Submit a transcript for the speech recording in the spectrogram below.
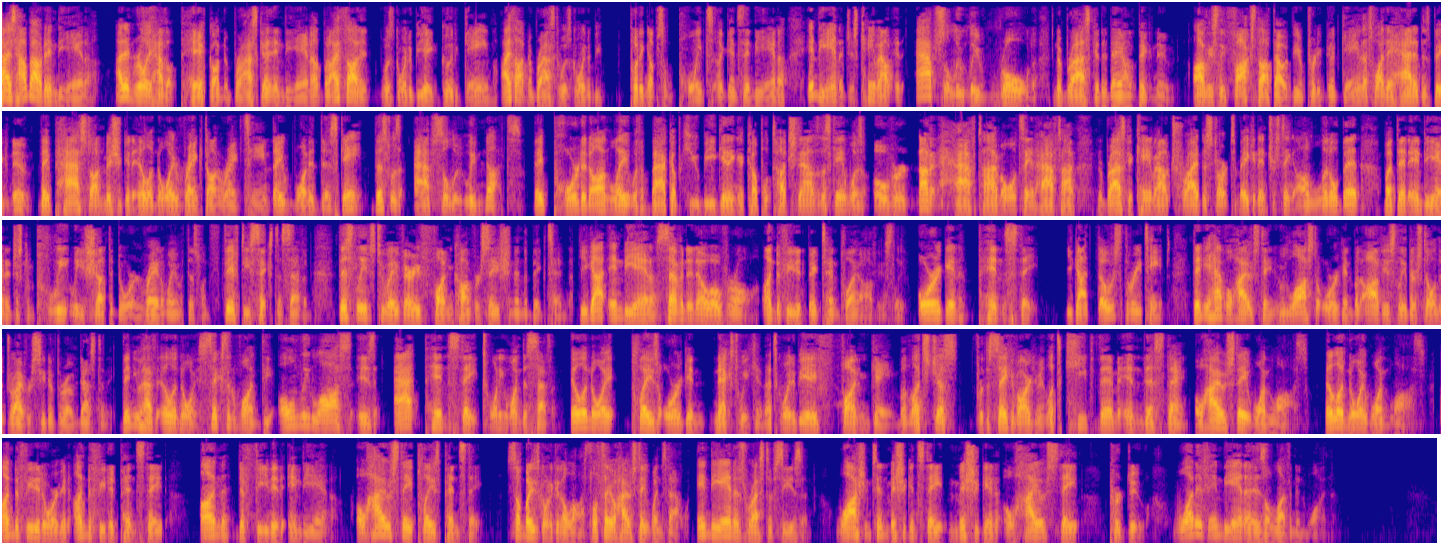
Guys, how about Indiana? I didn't really have a pick on Nebraska, Indiana, but I thought it was going to be a good game. I thought Nebraska was going to be putting up some points against Indiana. Indiana just came out and absolutely rolled Nebraska today on Big Noon. Obviously, Fox thought that would be a pretty good game. That's why they had it as Big Noon. They passed on Michigan, Illinois, ranked on ranked team. They wanted this game. This was absolutely nuts. They poured it on late with a backup QB getting a couple touchdowns. This game was over, not at halftime. I won't say at halftime. Nebraska came out, tried to start to make it interesting a little bit, but then Indiana just completely shut the door and ran away with this one, 56 to 7. This leads to a very fun conversation in the Big Ten. You got Indiana, 7 0 overall, undefeated Big Ten play, obviously. Oregon, Penn State. You got those three teams. Then you have Ohio State, who lost to Oregon, but obviously they're still in the driver's seat of their own destiny. Then you have Illinois, six and one. The only loss is at Penn State, twenty-one to seven. Illinois plays Oregon next weekend. That's going to be a fun game, but let's just, for the sake of argument, let's keep them in this thing. Ohio State one loss. Illinois one loss. Undefeated Oregon, undefeated Penn State, undefeated Indiana. Ohio State plays Penn State. Somebody's going to get a loss. Let's say Ohio State wins that one. Indiana's rest of season. Washington, Michigan State, Michigan, Ohio State, Purdue. What if Indiana is 11 and 1?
